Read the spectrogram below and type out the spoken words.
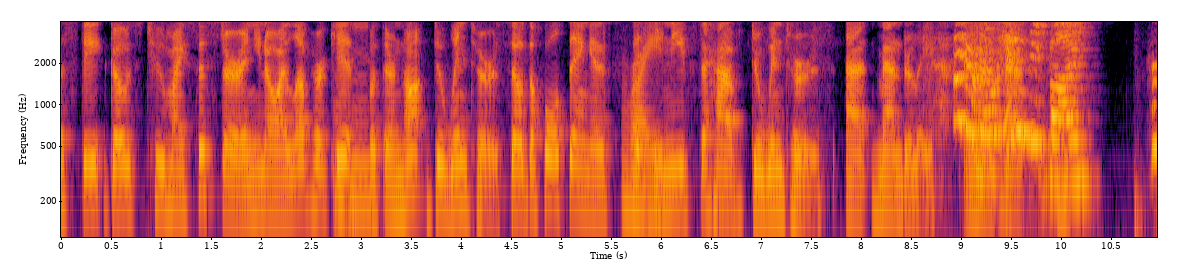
estate goes to my sister. And, you know, I love her kids, mm-hmm. but they're not De Winters. So the whole thing is that he needs to have De Winters at Manderley. I don't know. that- that- It'll be fine. Her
